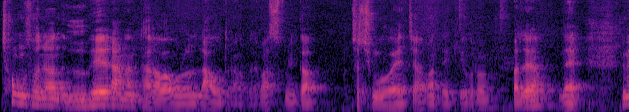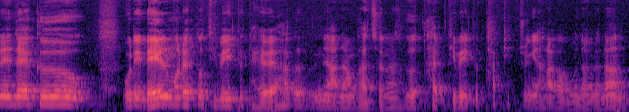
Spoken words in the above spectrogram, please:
청소년 의회라는 단어가 오늘 나오더라고요. 맞습니까? 저 친구가 했지 아마 내 기억으로 맞아요? 네. 근데 이제 그 우리 내일 모레 또 디베이트 대회 하거든요. 안양 가천에서 그 타- 디베이트 타픽 중에 하나가 뭐냐면은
